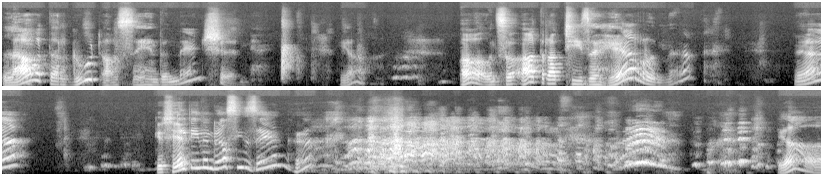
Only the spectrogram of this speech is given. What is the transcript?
Lauter gut aussehende Menschen. Ja. Oh, und so attraktive Herren. Ne? Ja? Gefällt Ihnen, was Sie sehen? Ja?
